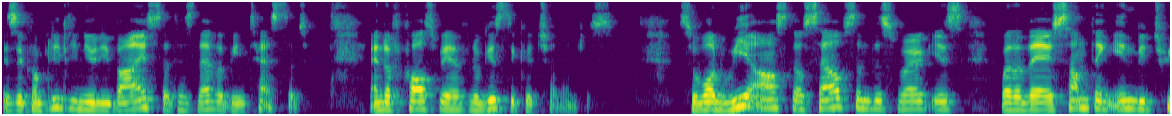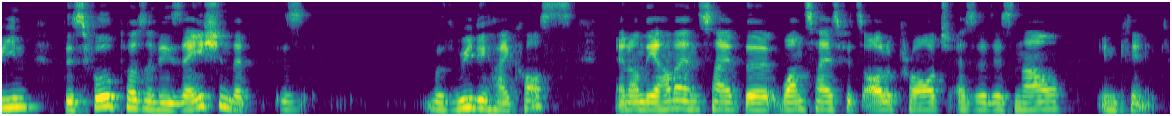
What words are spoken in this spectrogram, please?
is a completely new device that has never been tested. And of course, we have logistical challenges. So what we ask ourselves in this work is whether there is something in between this full personalization that is with really high costs, and on the other hand side, the one-size-fits-all approach as it is now in clinic.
